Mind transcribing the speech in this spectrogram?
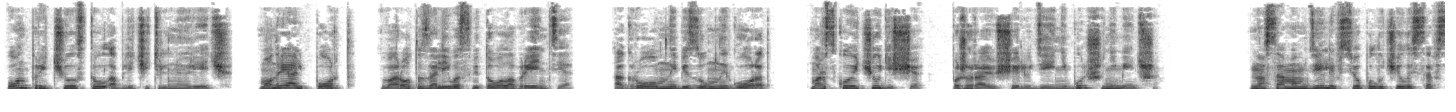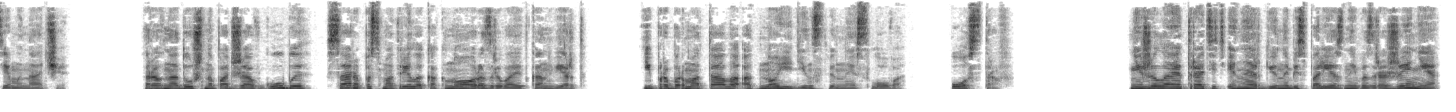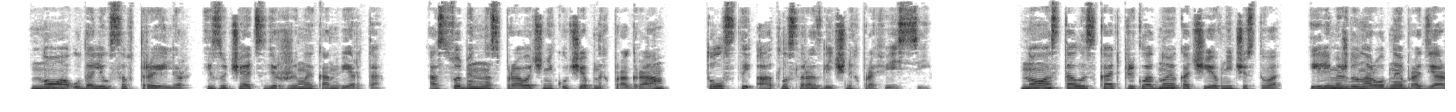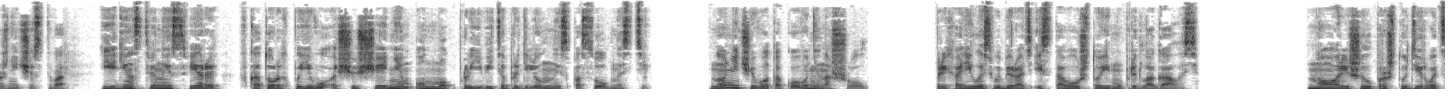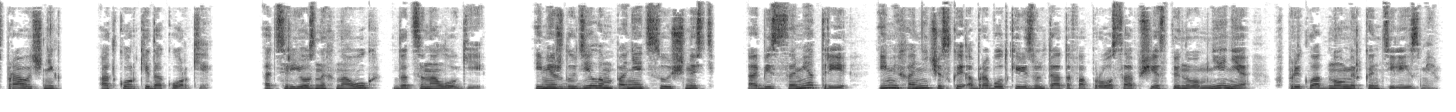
Он предчувствовал обличительную речь. Монреаль-порт, ворота залива Святого Лаврентия, огромный безумный город, морское чудище, пожирающее людей ни больше, ни меньше. На самом деле все получилось совсем иначе. Равнодушно поджав губы, Сара посмотрела, как Ноа разрывает конверт, и пробормотала одно единственное слово — «остров». Не желая тратить энергию на бесполезные возражения, Ноа удалился в трейлер изучать содержимое конверта, особенно справочник учебных программ, толстый атлас различных профессий. Ноа стал искать прикладное кочевничество или международное бродяжничество, единственные сферы, в которых, по его ощущениям, он мог проявить определенные способности. Но ничего такого не нашел. Приходилось выбирать из того, что ему предлагалось но решил проштудировать справочник от корки до корки, от серьезных наук до ценологии, и между делом понять сущность абиссометрии и механической обработки результатов опроса общественного мнения в прикладном меркантилизме.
